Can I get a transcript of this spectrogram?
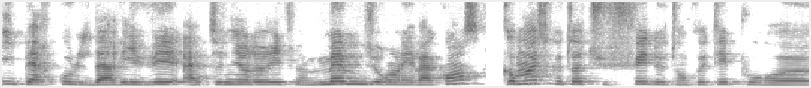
hyper cool d'arriver à tenir le rythme même durant les vacances. Comment est-ce que toi, tu fais de ton côté pour euh,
